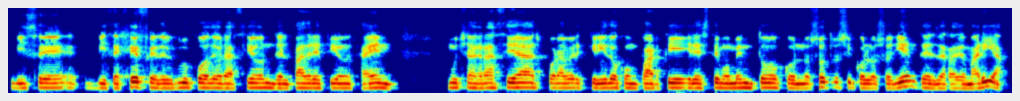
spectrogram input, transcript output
vice, vicejefe del grupo de oración del Padre Pío en Jaén, Muchas gracias por haber querido compartir este momento con nosotros y con los oyentes de Radio María.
